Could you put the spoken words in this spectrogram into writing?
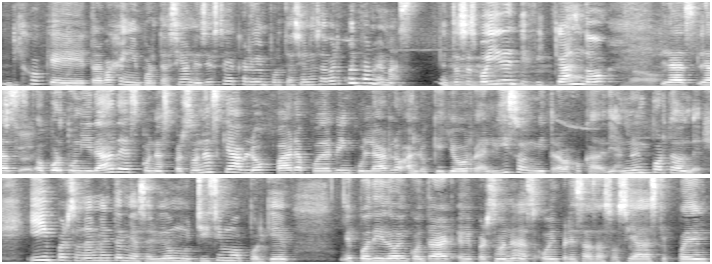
dijo que trabaja en importaciones, yo estoy a cargo de importaciones, a ver, cuéntame más. Entonces voy Mm. identificando No, las, las oportunidades con las personas que hablo para poder vincularlo a lo que yo realizo en mi trabajo cada día, no importa dónde. Y personalmente me ha servido muchísimo porque he podido encontrar eh, personas o empresas asociadas que pueden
